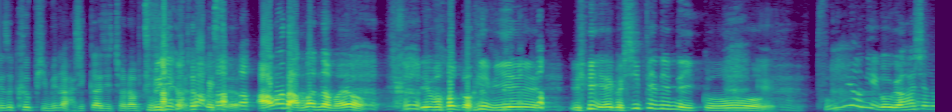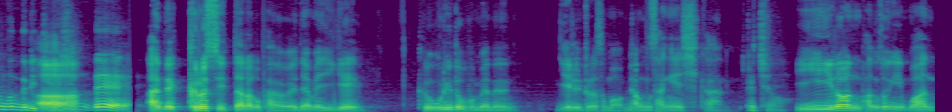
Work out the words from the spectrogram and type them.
그래서 그 비밀을 아직까지 저랑 둘이 갖고 있어요. 아무도 안 봤나 봐요. 이뭐 거기 위에 위에 그 CPD도 있고 예. 분명히 거기 하시는 분들이 아. 계신데 아 근데 그럴 수 있다라고 봐요. 왜냐면 이게 그 우리도 보면은 예를 들어서 뭐 명상의 시간 그렇죠. 이런 방송이 뭐 한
